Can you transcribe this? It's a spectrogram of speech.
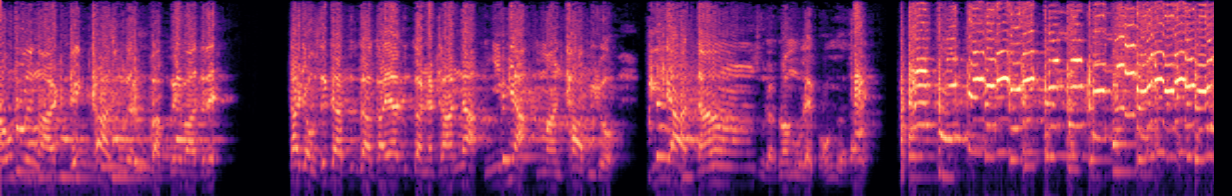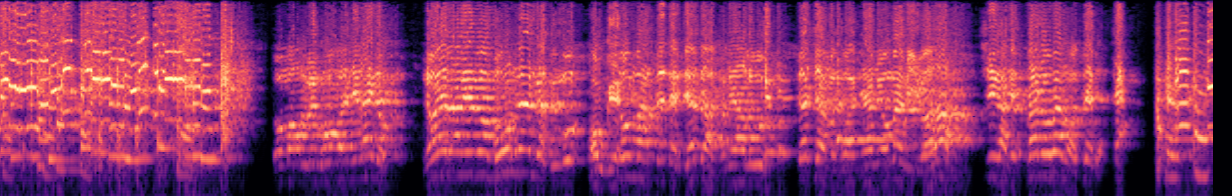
လုံးသွင်းကဒိဋ္ဌဆိုတဲ့ဥပပယ်ပါတဲ့ဒါကြောင့်စိတ်ဓာတ်ဒုက္ခကာယဒုက္ခနထာနညီမြမှန်ထပြီးတော့ဣဒတံဆိုတာလွှမ်းမိုးလိုက်ပေါင်းရောသားတော့ မောင်လေးပေါ်ပါနေလိုက်တော့လောရလာနေတော့ဘုံလန်းတဲ့သူကိုဟုတ်ကဲ့သုံးမတက်တဲ့ပြတ်တာခမရလို့တက်ကြမကွာညာညောမှတ်ပြီပါလားရှေ့ကလည်းတန်တော်ဘက်တော့တက်တယ်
